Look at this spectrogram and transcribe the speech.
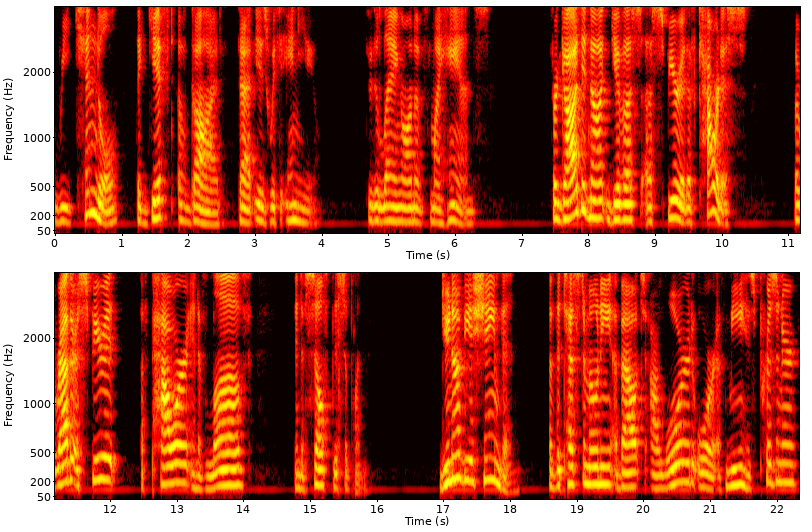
rekindle the gift of God that is within you through the laying on of my hands. For God did not give us a spirit of cowardice, but rather a spirit of power and of love and of self discipline. Do not be ashamed, then, of the testimony about our Lord or of me, his prisoner,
